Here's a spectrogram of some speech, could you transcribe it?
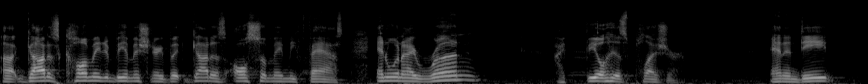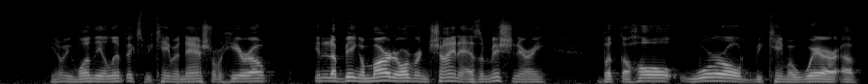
uh, God has called me to be a missionary, but God has also made me fast. And when I run, I feel his pleasure. And indeed, you know, he won the Olympics, became a national hero, ended up being a martyr over in China as a missionary, but the whole world became aware of,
